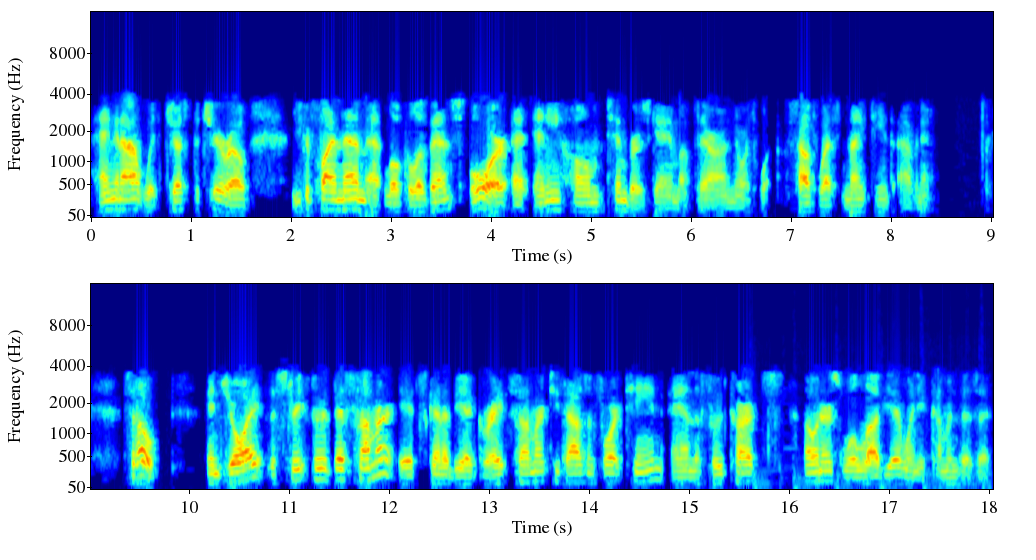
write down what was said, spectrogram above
hanging out with just the churro. You can find them at local events or at any home Timbers game up there on North Southwest 19th Avenue. So, enjoy the street food this summer. It's going to be a great summer 2014 and the food carts owners will love you when you come and visit.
